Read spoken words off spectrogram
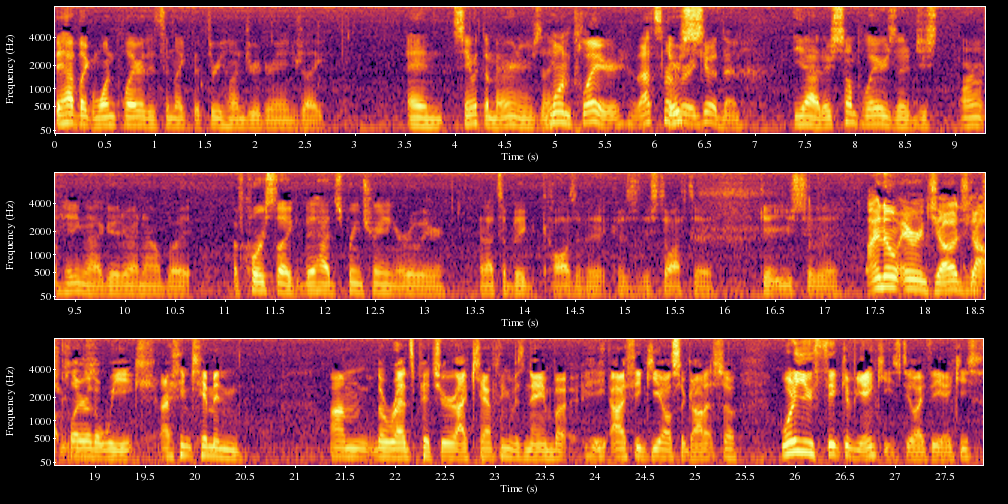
they have like one player that's in like the 300 range. Like And same with the Mariners. Like, One player. That's not very good then. Yeah, there's some players that just aren't hitting that good right now, but of course, like they had spring training earlier, and that's a big cause of it because they still have to get used to the. I know Aaron Judge got player of the week. I think him and um the Reds pitcher, I can't think of his name, but he, I think he also got it. So, what do you think of Yankees? Do you like the Yankees?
